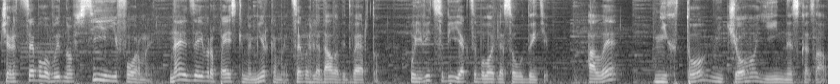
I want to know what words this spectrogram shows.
Через це було видно всі її форми. Навіть за європейськими мірками це виглядало відверто. Уявіть собі, як це було для саудитів. Але ніхто нічого їй не сказав.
